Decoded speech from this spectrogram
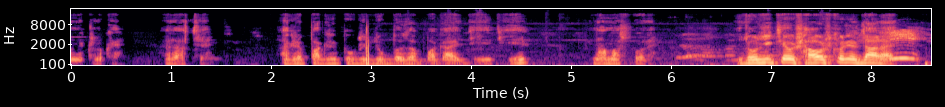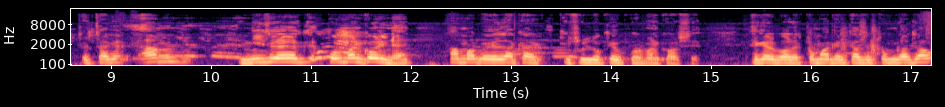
অনেক লোকে রাত্রে আগে পাগড়ি পুগড়ি জুব্বা জাব্বা গায়ে দিয়ে দিয়ে নামাজ পড়ে। যদি কেউ সাহস করে দাঁড়ায়, তো তাকে আমি নিজে প্রমাণ করি না আমাদের এলাকার কিছু লোকেও প্রমাণ করছে। এবার বলে তোমাদের কাছে তোমরা যাও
